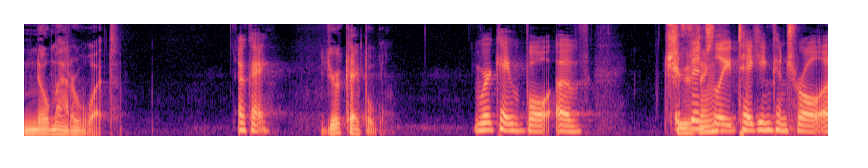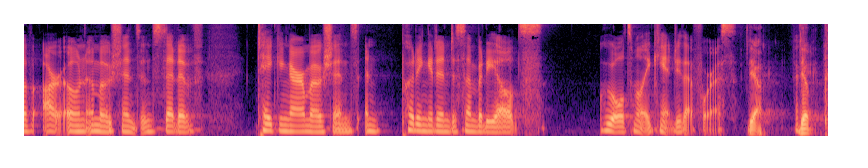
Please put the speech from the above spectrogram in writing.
no matter what. Okay. You're capable. We're capable of Choosing, essentially taking control of our own emotions instead of taking our emotions and putting it into somebody else who ultimately can't do that for us. Yeah. Yep.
